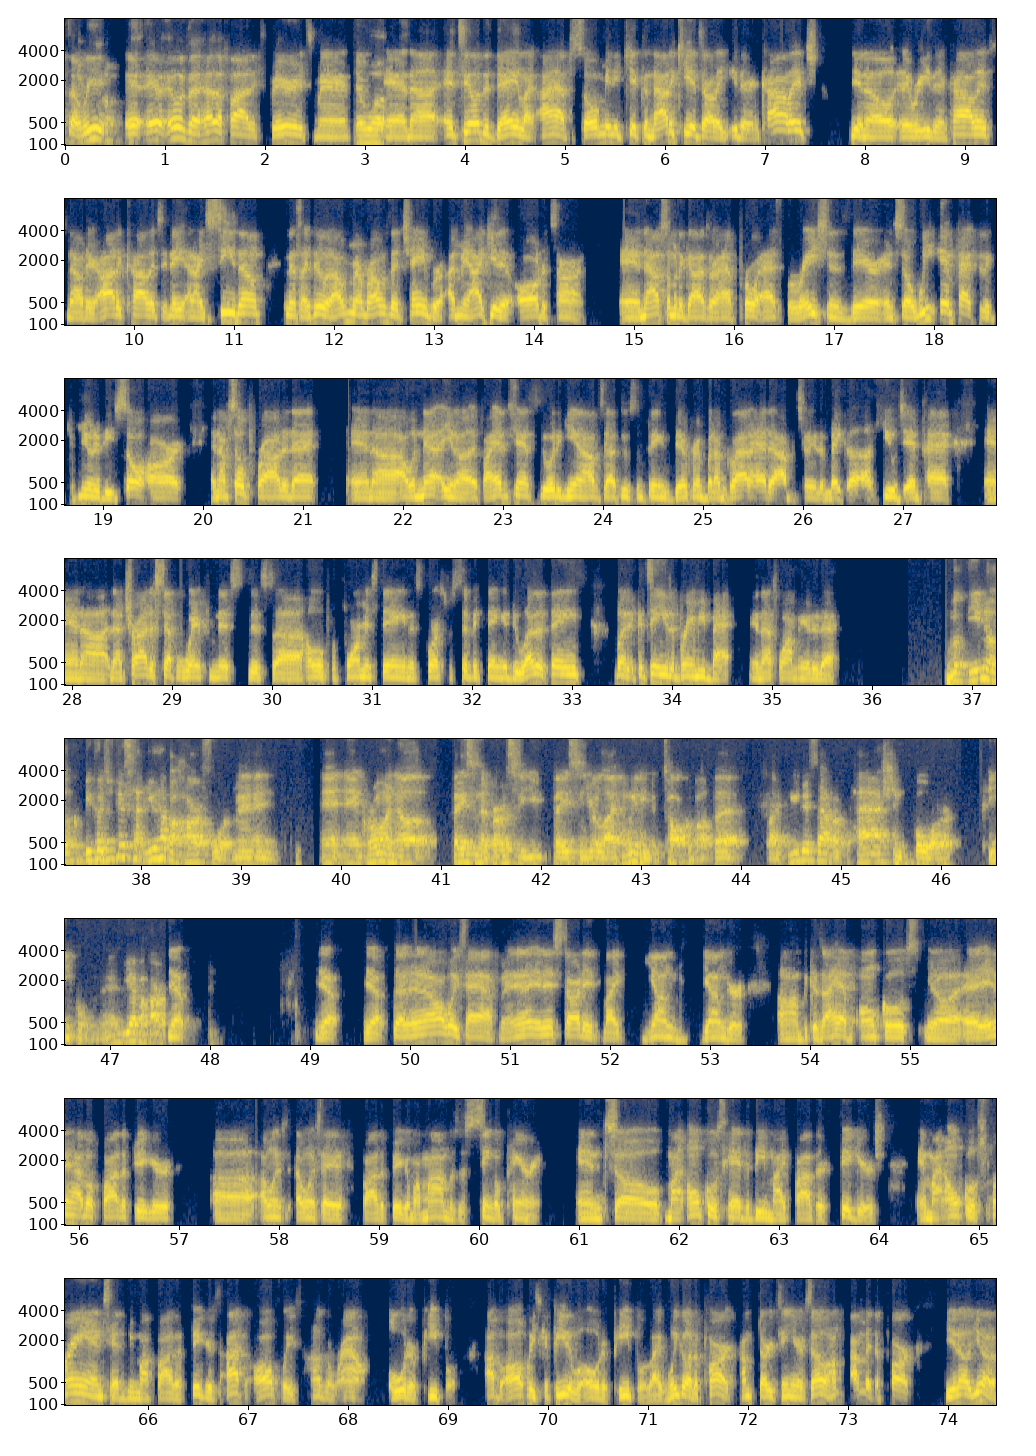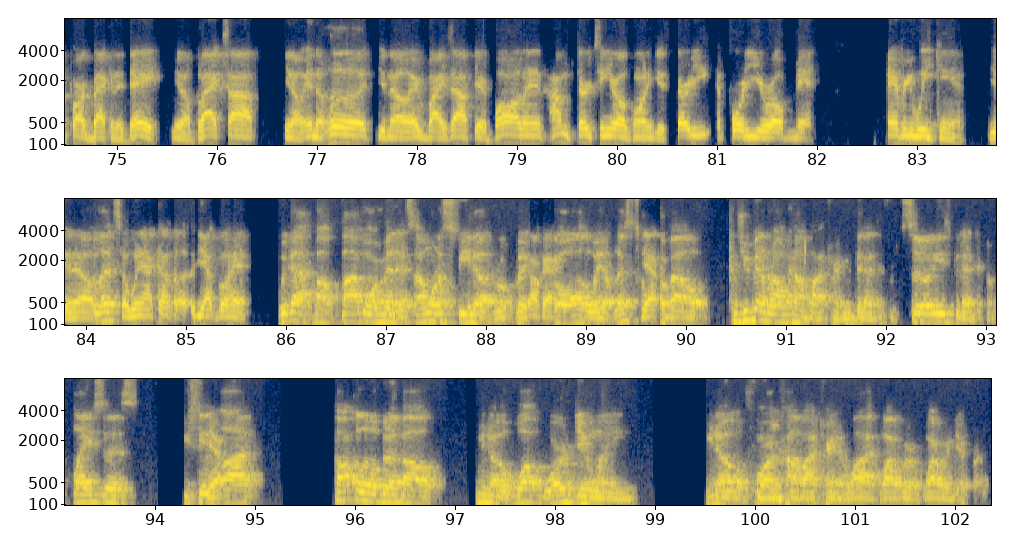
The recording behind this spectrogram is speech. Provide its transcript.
so we, it, it, was a hellified experience, man. It was. And uh, until the day, like I have so many kids, and now the kids are like either in college, you know, they were either in college, now they're out of college, and they and I see them, and it's like, dude, I remember I was at Chamber. I mean, I get it all the time. And now some of the guys are have pro aspirations there, and so we impacted the community so hard, and I'm so proud of that. And uh, I would never, you know, if I had a chance to do it again, obviously I'd do some things different. But I'm glad I had the opportunity to make a, a huge impact. And, uh, and I tried to step away from this this uh, whole performance thing, and the sports specific thing, and do other things. But it continued to bring me back, and that's why I'm here today. Well, you know, because you just have, you have a heart for it, man, and, and and growing up facing adversity you face in your life, and we didn't even talk about that. Like you just have a passion for people, man. You have a heart. Yep. Yep. Yeah, and I always have, man. And it started like young, younger, um, because I have uncles. You know, I didn't have a father figure. Uh, I wouldn't, I wouldn't say father figure. My mom was a single parent, and so my uncles had to be my father figures, and my uncles' friends had to be my father figures. I've always hung around older people. I've always competed with older people. Like we go to park, I'm 13 years old. I'm, I'm at the park. You know, you know the park back in the day. You know, blacktop you know, in the hood, you know, everybody's out there balling. I'm 13 year old going against 30 and 40 year old men every weekend, you know. Let's, so when I come, uh, yeah, go ahead. We got about five more minutes. I want to speed up real quick. Okay. Go all the way up. Let's talk yep. about because you've been around combine training. You've been at different facilities, been at different places. You've seen yep. a lot. Talk a little bit about you know what we're doing, you know, for mm-hmm. our combine training. Why why we're why we're different.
